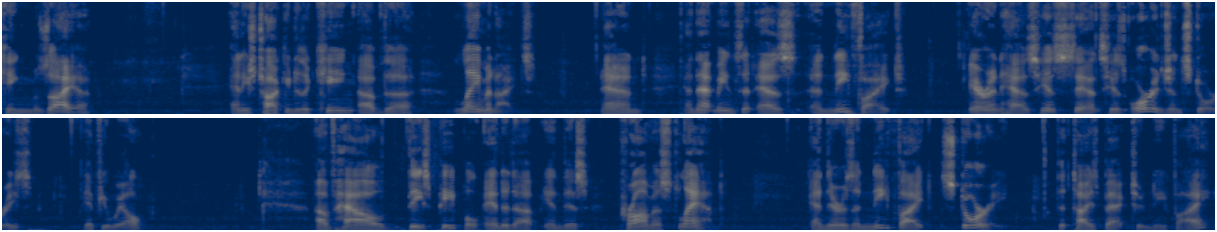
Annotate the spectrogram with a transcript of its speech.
King Mosiah, and he's talking to the king of the Lamanites. And, and that means that as a Nephite, Aaron has his sense, his origin stories, if you will, of how these people ended up in this promised land. And there is a Nephite story that ties back to Nephi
